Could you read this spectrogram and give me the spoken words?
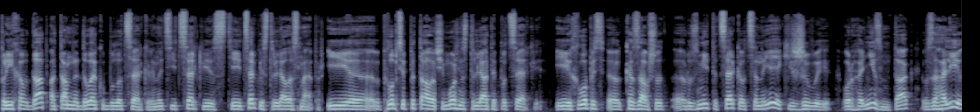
приїхав в ДАП, а там недалеко була церква. І на цій церкві з тієї церкви стріляла снайпер. І е, хлопці питали, чи можна стріляти по церкві. І хлопець е, казав, що е, розумієте, церква це не є якийсь живий організм. Так, взагалі,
